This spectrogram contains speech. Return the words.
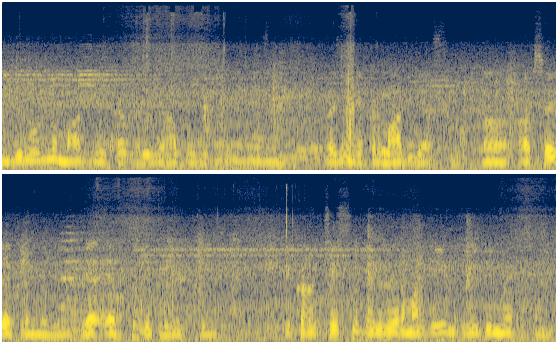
ఇది రోడ్లో మార్క్ చేస్తాం ఆపోజిట్ ప్రజెంట్ ఇక్కడ మార్క్ చేస్తున్నాం అటు సైడ్ ఎక్కడ ఉంది ఎ- ఎంత ఉంది ఇప్పుడు వీటికి ఇక్కడ వచ్చేసి దగ్గర దగ్గర మనకి ఎయిటీన్ మీటర్స్ ఉంది.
